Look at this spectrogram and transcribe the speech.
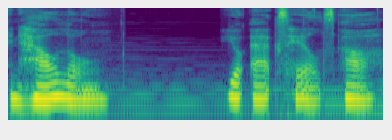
and how long your exhales are.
